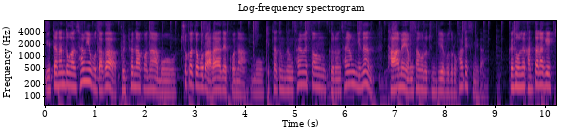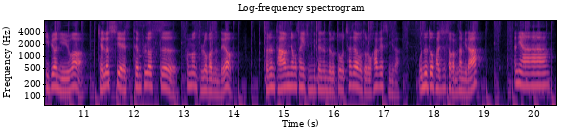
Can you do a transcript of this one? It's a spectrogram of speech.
일단 한동안 사용해 보다가 불편하거나 뭐 추가적으로 알아야 될 거나 뭐 기타 등등 사용했던 그런 사용기는 다음에 영상으로 준비해 보도록 하겠습니다. 그래서 오늘 간단하게 기변 이유와 갤럭시 S10 플러스 한번 둘러봤는데요. 저는 다음 영상이 준비되는 대로 또 찾아오도록 하겠습니다. 오늘도 봐주셔서 감사합니다. 안녕!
